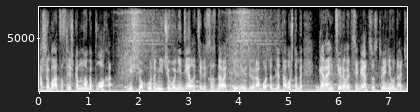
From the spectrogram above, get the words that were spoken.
Ошибаться слишком много плохо. Еще хуже ничего не делать или создавать иллюзию работы для того, чтобы гарантировать себе отсутствие неудач.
